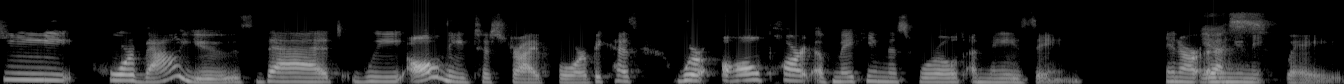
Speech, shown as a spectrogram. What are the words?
key core values that we all need to strive for because we're all part of making this world amazing in our yes. own unique ways.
